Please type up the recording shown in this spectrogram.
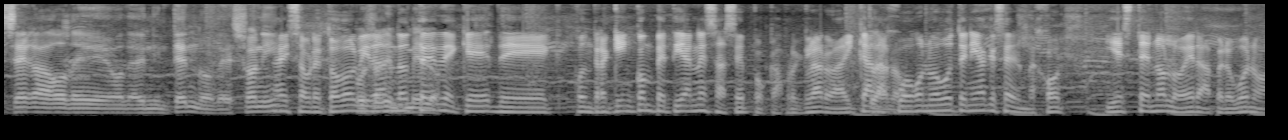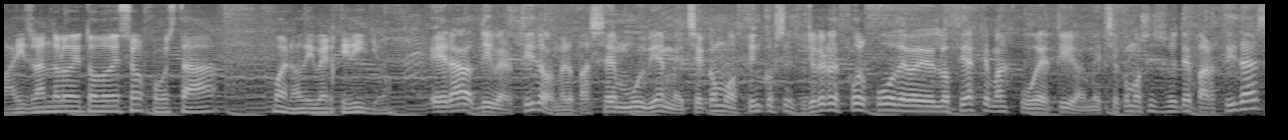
Sega o de, o de Nintendo, de Sony. Ah, y sobre todo pues, olvidándote lo- de que de contra quién competía en esas épocas porque claro ahí cada Claro. juego nuevo tenía que ser el mejor y este no lo era pero bueno aislándolo de todo eso el juego está bueno divertidillo Era divertido, me lo pasé muy bien. Me eché como 5 o 6. Yo creo que fue el juego de velocidad que más jugué, tío. Me eché como 6 o 7 partidas,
